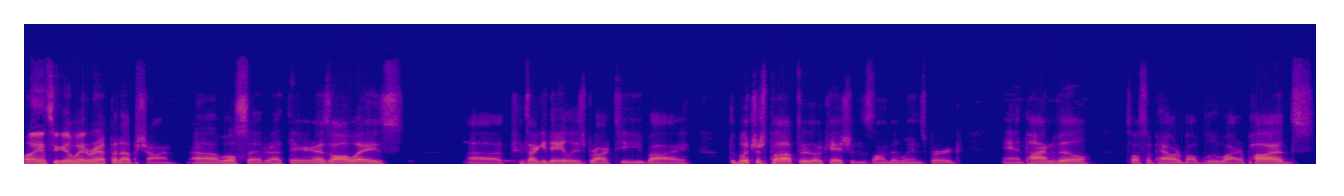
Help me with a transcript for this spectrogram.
Well, I think it's a good way to wrap it up, Sean. Uh, well said right there. As always, uh, Kentucky Daily is brought to you by the Butcher's Pub through locations London, Williamsburg, and Pineville. It's also powered by Blue Wire Pods.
